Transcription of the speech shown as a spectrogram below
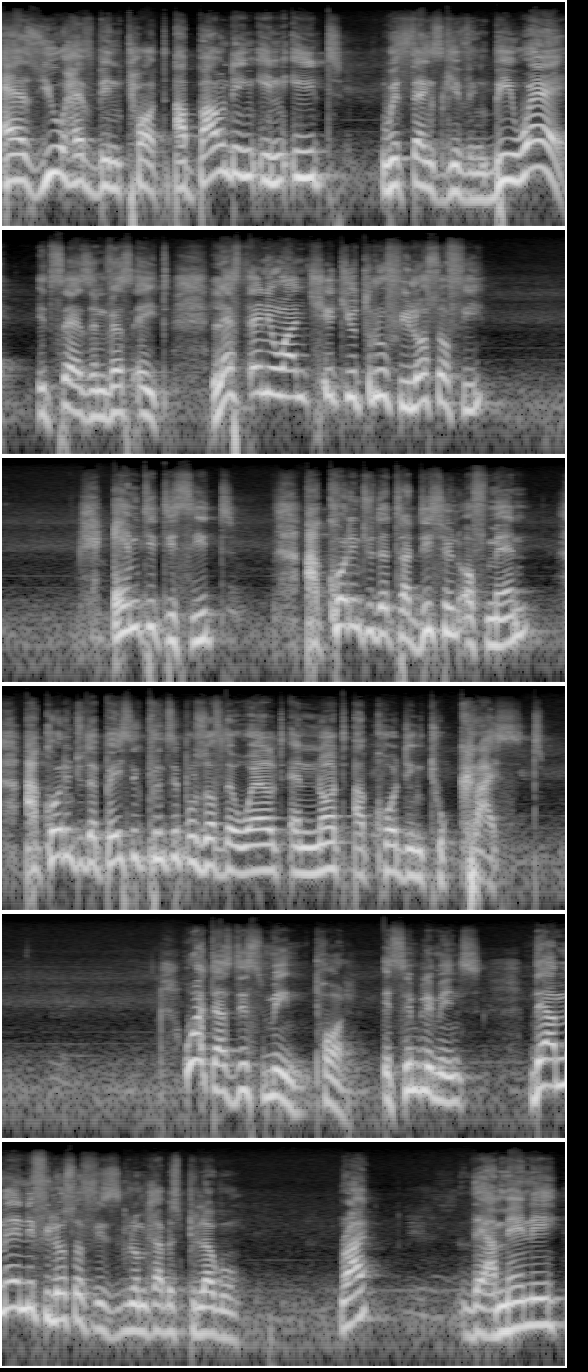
as you have been taught, abounding in it with thanksgiving. Beware, it says in verse 8, lest anyone cheat you through philosophy, empty deceit, according to the tradition of men, according to the basic principles of the world, and not according to Christ. What does this mean, Paul? It simply means there are many philosophies, right? There are many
